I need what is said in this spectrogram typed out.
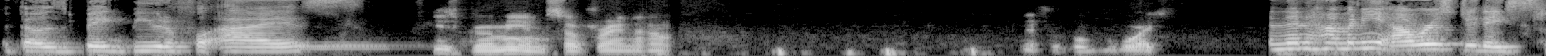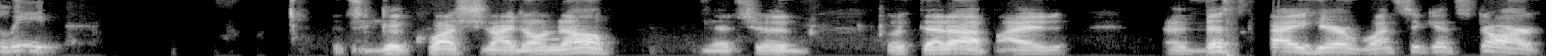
With those big, beautiful eyes. He's grooming himself right now. That's a good boy. And then how many hours do they sleep? It's a good question. I don't know. That should look that up. I uh, this guy here. Once it gets dark,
